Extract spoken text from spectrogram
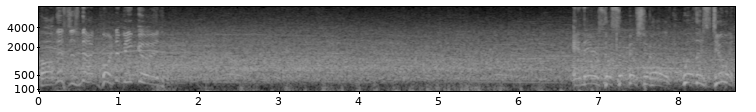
Oh, this is not going to be good. And there's the submission hold. Will this do it?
